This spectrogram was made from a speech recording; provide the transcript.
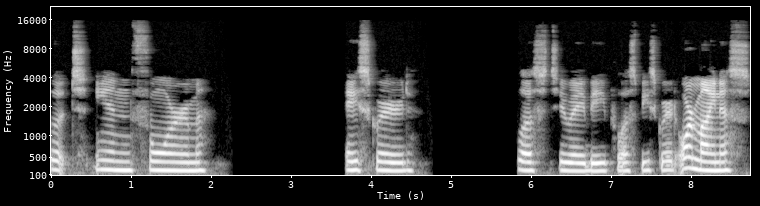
put in form a squared plus 2ab plus b squared, or minus,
